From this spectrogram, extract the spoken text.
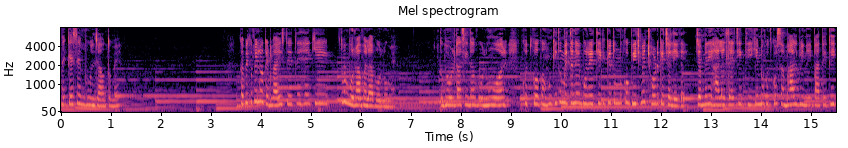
मैं कैसे भूल जाऊँ तुम्हें? कभी कभी लोग एडवाइस देते हैं कि तुम्हें बुरा भला बोलूँ मैं। तुम्हें उल्टा सीधा बोलूँ और खुद को कहूँ कि तुम इतने बुरे थे क्योंकि तुम तुमको बीच में छोड़ के चले गए। जब मेरी हालत ऐसी थी कि मैं खुद को संभाल भी नहीं पाती थी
